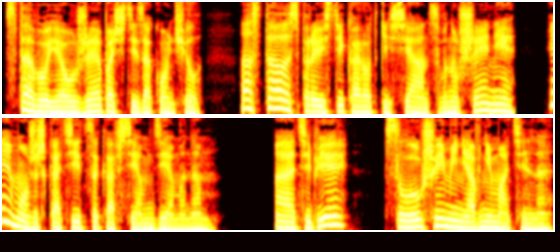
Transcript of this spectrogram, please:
С тобой я уже почти закончил. Осталось провести короткий сеанс внушения, и можешь катиться ко всем демонам. А теперь слушай меня внимательно.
